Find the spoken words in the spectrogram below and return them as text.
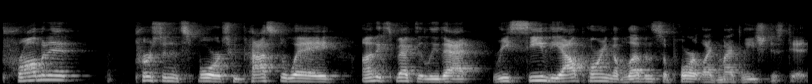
prominent person in sports who passed away unexpectedly that received the outpouring of love and support like Mike Leach just did?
